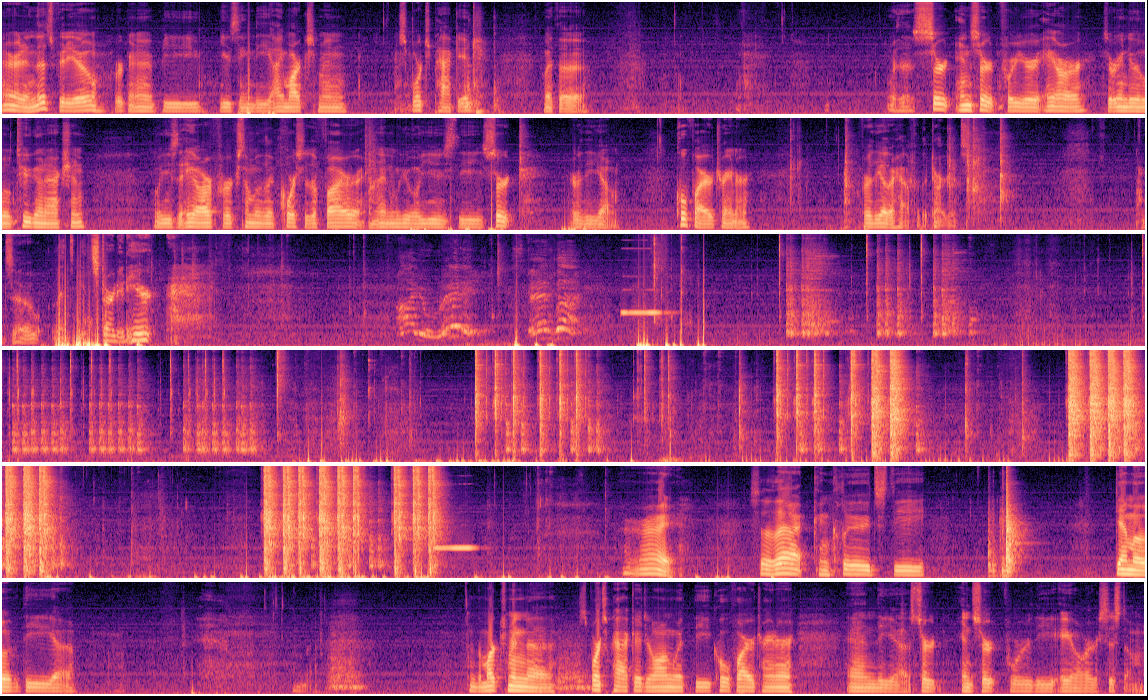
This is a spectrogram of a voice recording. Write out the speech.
Alright, in this video we're going to be using the iMarksman sports package with a with a SIRT insert for your AR. So we're going to do a little two gun action. We'll use the AR for some of the courses of fire and then we will use the SIRT or the um, CoolFire trainer for the other half of the targets. So let's get started here. Alright, so that concludes the demo of the uh, the Marksman uh, sports package along with the CoolFire trainer and the uh, insert for the AR system.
